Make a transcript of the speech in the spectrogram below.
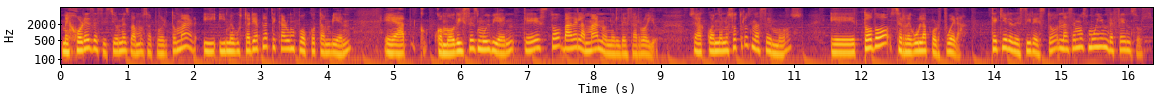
mejores decisiones vamos a poder tomar. Y, me gustaría platicar un poco también, eh, como dices muy bien, que esto va de la mano en el desarrollo. O sea, cuando nosotros nacemos, eh, todo se regula por fuera ¿Qué quiere decir esto? Nacemos muy indefensos.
